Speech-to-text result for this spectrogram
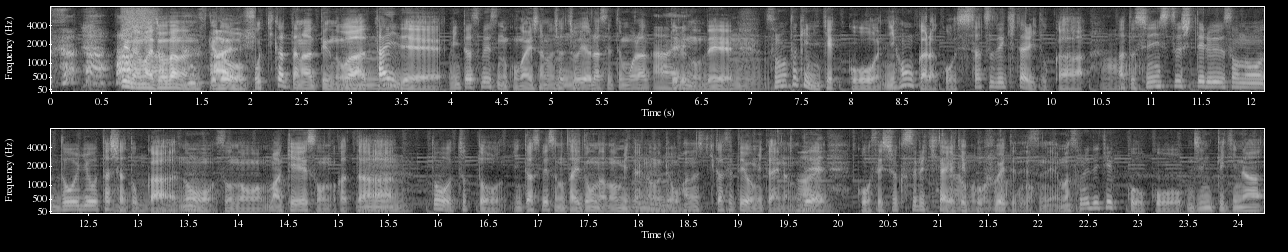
っていうのはまあ冗談なんですけど、はい、大きかったなっていうのは、うん、タイでインタースペースの子会社の社長をやらせてもらってるので、うん。はいその時に結構日本からこう視察できたりとか、あと進出してるその同業他社とかのそのまあ経営層の方とちょっとインタースペースの対どうなの？みたいなのでお話聞かせてよみたいなので、はい、こう接触する機会が結構増えてですね、まあ、それで結構こう人的な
